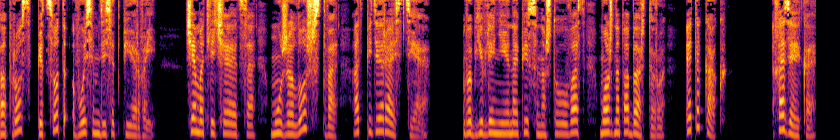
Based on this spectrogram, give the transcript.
Вопрос 581. Чем отличается мужеложство от педерастия? В объявлении написано, что у вас можно по бартеру. Это как? Хозяйка.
